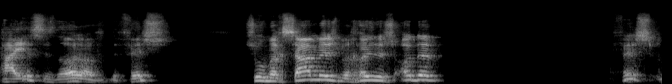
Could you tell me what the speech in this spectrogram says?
pious, is the order of the fish. Oder fish. He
